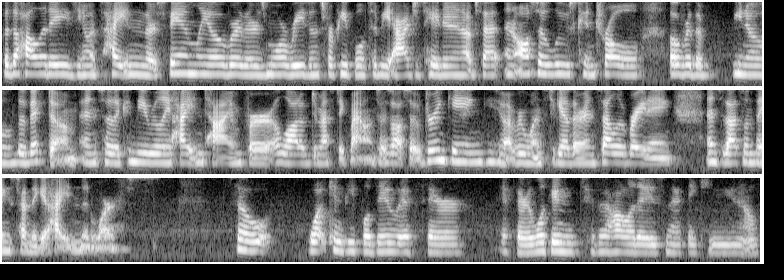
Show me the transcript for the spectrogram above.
But the holidays, you know, it's heightened. There's family over. There's more reasons for people to be agitated and upset, and also lose control over the, you know, the victim. And so it can be a really heightened time for a lot of domestic violence. There's also drinking. You know, everyone's together and celebrating, and so that's when things tend to get heightened and worse. So, what can people do if they're if they're looking to the holidays and they're thinking, you know,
